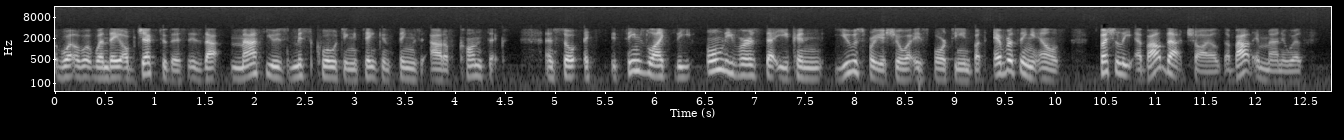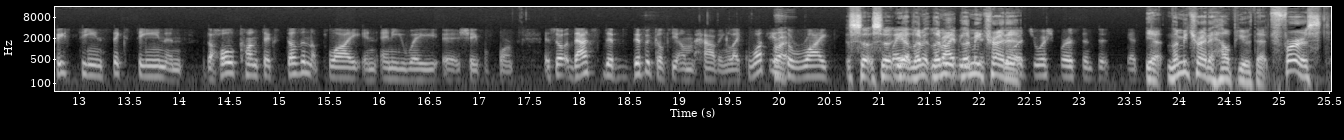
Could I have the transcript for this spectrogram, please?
when they object to this, is that Matthew is misquoting and taking things out of context. And so it, it seems like the only verse that you can use for Yeshua is 14, but everything else, especially about that child, about Emmanuel, 15, 16, and the whole context doesn't apply in any way, uh, shape, or form. And so that's the difficulty I'm having. Like, what is right. the right? So, so yeah, let me let me let me try to Jewish person to get. Yeah, let me try to help you with that. First,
